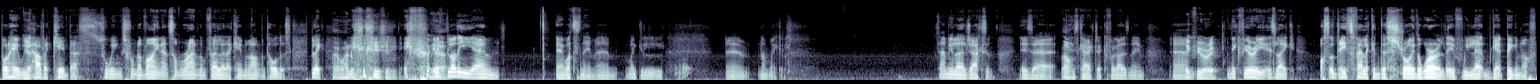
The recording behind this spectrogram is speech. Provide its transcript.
But hey, we Yeah. have a kid that swings from the vine, and some random fella that came along and told us. But like, A random magician. if Yeah. if bloody um, uh, what's his name? Um, Michael, um, not Michael. Samuel L. Jackson is uh Oh. his character. I forgot his name. Um, Nick Fury. Nick Fury is like, oh, so this fella can destroy the world if we let him get big enough.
